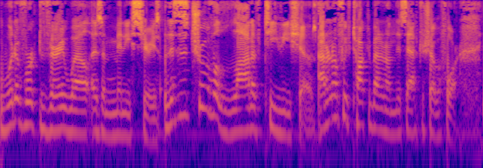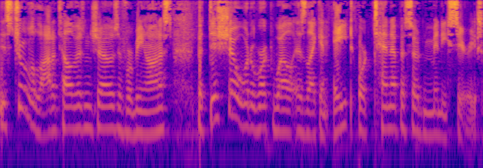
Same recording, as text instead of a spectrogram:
would have worked very well as a mini series. This is true of a lot of TV shows. I don't know if we've talked about it on this after show before. It's true of a lot of television shows, if we're being honest. But this show would have worked well as like an eight or ten episode mini series.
